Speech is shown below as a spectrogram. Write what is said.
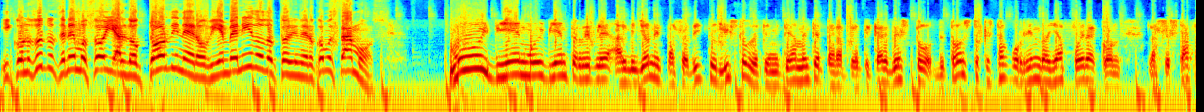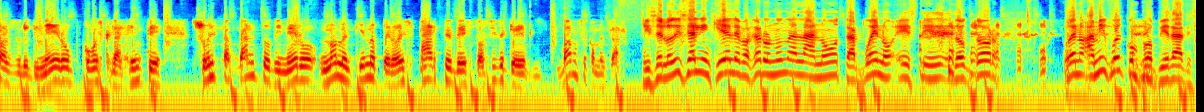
Y con nosotros tenemos hoy al doctor Dinero. Bienvenido, doctor Dinero, ¿cómo estamos? Muy bien, muy bien, terrible, al millón y pasadito y listo definitivamente para platicar de esto, de todo esto que está ocurriendo allá afuera con las estafas del dinero, cómo es que la gente suelta tanto dinero, no lo entiendo, pero es parte de esto, así de que vamos a comenzar. Y se lo dice alguien que ya le bajaron una la nota, bueno, este doctor, bueno, a mí fue con propiedades,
